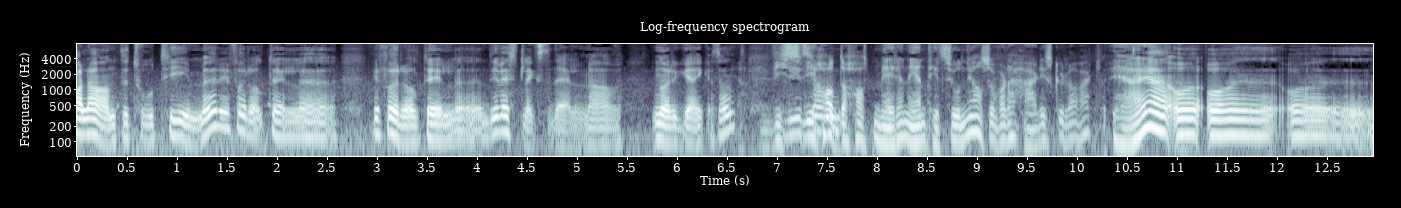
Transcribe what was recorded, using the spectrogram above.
halvannen til to timer i forhold til, uh, i forhold til uh, de vestligste delene av Norge, ikke sant? Hvis de vi som... hadde hatt mer enn én tidssone, ja, så var det her de skulle ha vært. Ja, ja, og, og, og,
